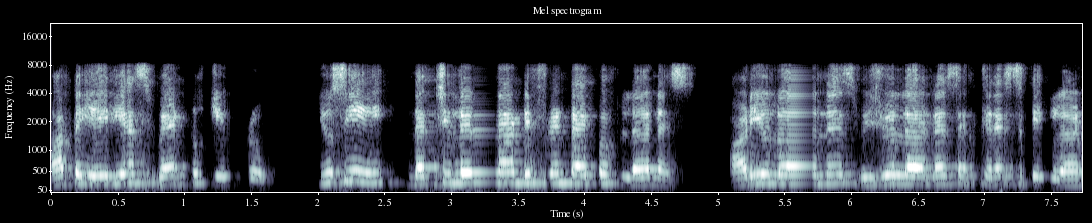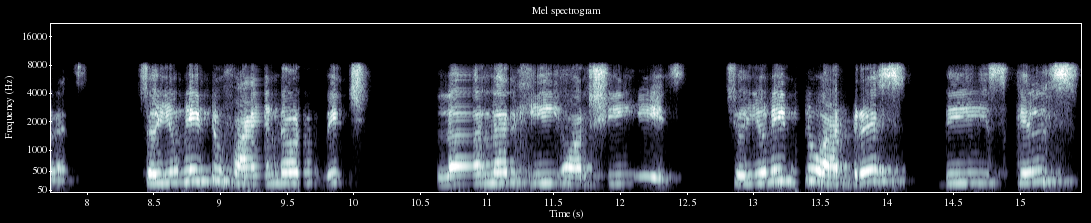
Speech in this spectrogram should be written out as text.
or the areas where to improve. You see, the children are different type of learners, audio learners, visual learners, and kinesthetic learners. So you need to find out which learner he or she is. So you need to address the skills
